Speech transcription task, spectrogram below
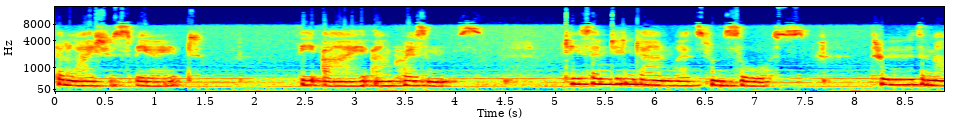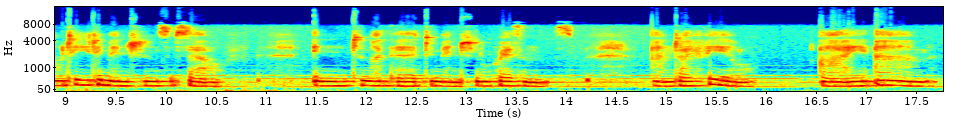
the light of spirit, the I am presence, descending downwards from source through the multi dimensions of self into my third dimensional presence. And I feel I am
